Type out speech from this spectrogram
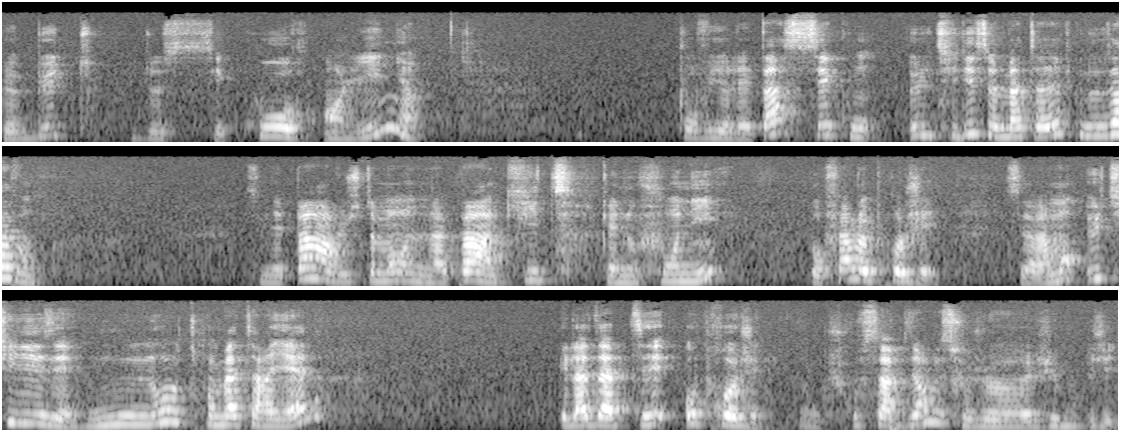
le but de ces cours en ligne pour Violetta, c'est qu'on utilise le matériel que nous avons. Ce n'est pas justement, on n'a pas un kit qu'elle nous fournit pour faire le projet. C'est vraiment utiliser notre matériel et l'adapter au projet. Donc je trouve ça bien parce que j'ai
